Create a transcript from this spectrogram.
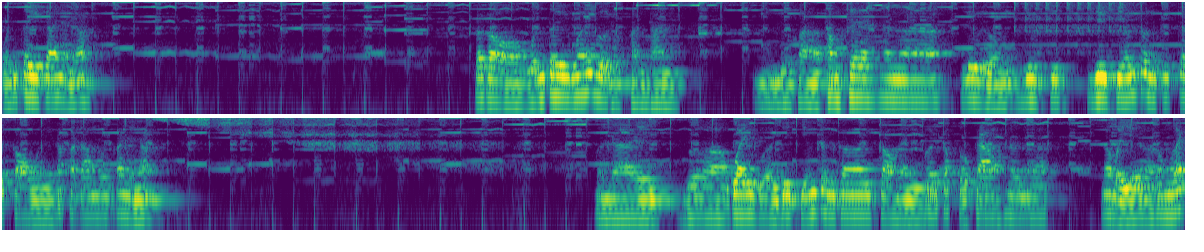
Vĩnh Tuy cái này nhá. Cái cầu Vĩnh Tuy mới vừa được hình thành được ờ, thông xe nên ờ, lưu lượng di, di, di chuyển trên cái, cái cầu này rất là đông luôn cái này nhá. Mình vừa quay vừa di chuyển trên cầu này với tốc độ cao nên nó bị ờ, rung lắc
